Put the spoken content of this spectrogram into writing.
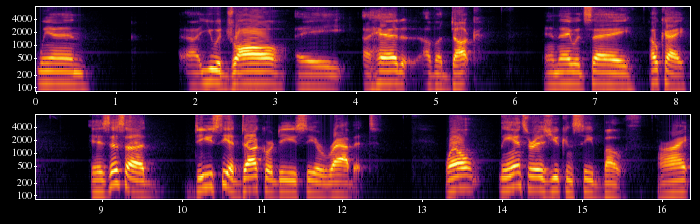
when uh, you would draw a, a head of a duck and they would say, okay, is this a, do you see a duck or do you see a rabbit? Well, the answer is you can see both. All right.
